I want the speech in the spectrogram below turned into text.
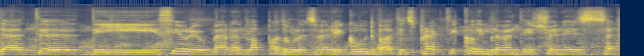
that uh, the theory of Bell and Lapadula is very good, but its practical implementation is uh,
